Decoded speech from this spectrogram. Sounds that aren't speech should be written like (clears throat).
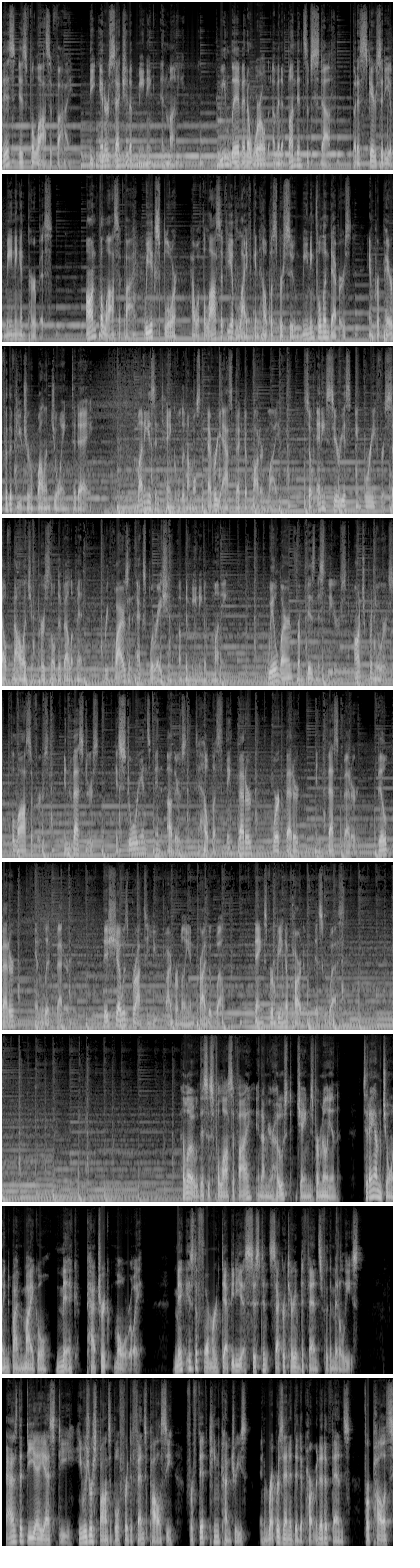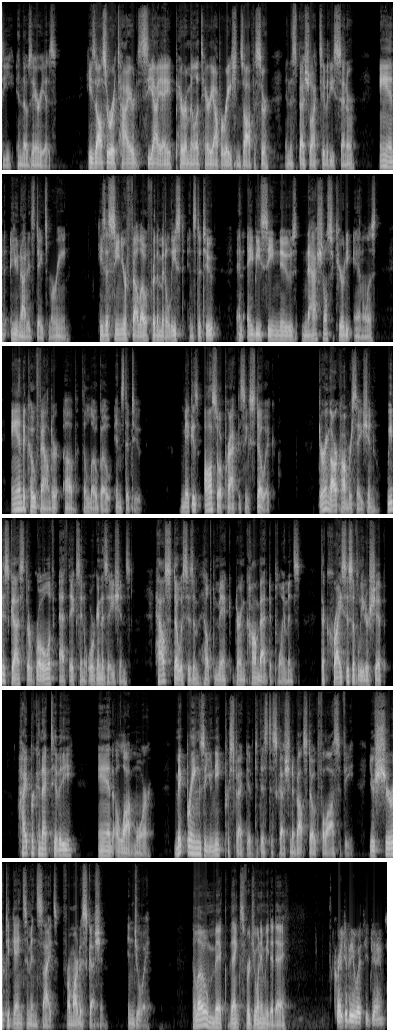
This is Philosophy, the intersection of meaning and money. We live in a world of an abundance of stuff, but a scarcity of meaning and purpose. On Philosophy, we explore how a philosophy of life can help us pursue meaningful endeavors and prepare for the future while enjoying today. Money is entangled in almost every aspect of modern life, so any serious inquiry for self knowledge and personal development requires an exploration of the meaning of money. We'll learn from business leaders, entrepreneurs, philosophers, investors, historians, and others to help us think better, work better, invest better, build better, and live better. This show is brought to you by Vermilion Private Wealth. Thanks for being a part of this quest. Hello, this is Philosophy, and I'm your host, James Vermilion. Today I'm joined by Michael Mick Patrick Mulroy. Mick is the former Deputy Assistant Secretary of Defense for the Middle East. As the DASD, he was responsible for defense policy for 15 countries and represented the Department of Defense for policy in those areas. He's also a retired CIA paramilitary operations officer in the Special Activities Center and a United States Marine. He's a senior fellow for the Middle East Institute, an ABC News national security analyst, and a co founder of the Lobo Institute. Mick is also a practicing Stoic. During our conversation, we discussed the role of ethics in organizations, how Stoicism helped Mick during combat deployments, the crisis of leadership, hyperconnectivity, and a lot more. Mick brings a unique perspective to this discussion about Stoic philosophy. You're sure to gain some insights from our discussion. Enjoy. Hello, Mick. Thanks for joining me today. Great to be with you, James.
